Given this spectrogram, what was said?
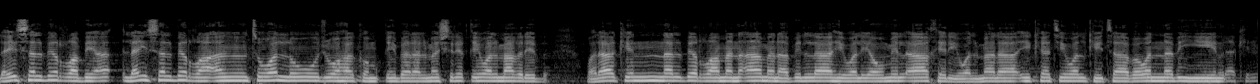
ليس البر ليس البر أن تولوا وجوهكم قبل المشرق والمغرب ولكن البر من آمن بالله واليوم الآخر والملائكة والكتاب والنبيين. ولكن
